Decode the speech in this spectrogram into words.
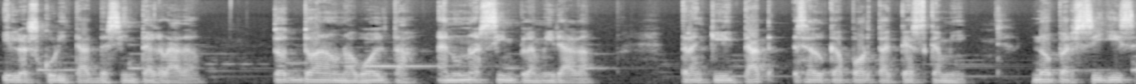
i l'oscuritat desintegrada. Tot dona una volta en una simple mirada. Tranquilitat és el que porta aquest camí. No persiguis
